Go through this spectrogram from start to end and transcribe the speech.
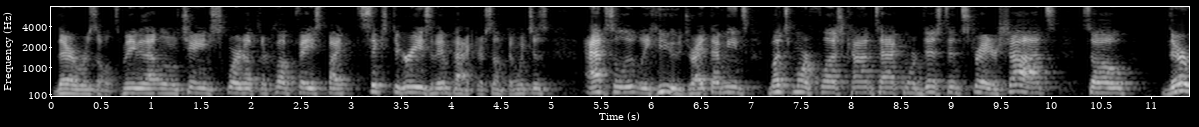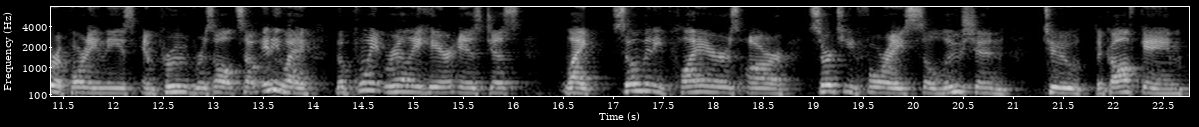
their results. Maybe that little change squared up their club face by six degrees at impact or something, which is absolutely huge, right? That means much more flush contact, more distance, straighter shots. So they're reporting these improved results. So, anyway, the point really here is just like so many players are searching for a solution to the golf game.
